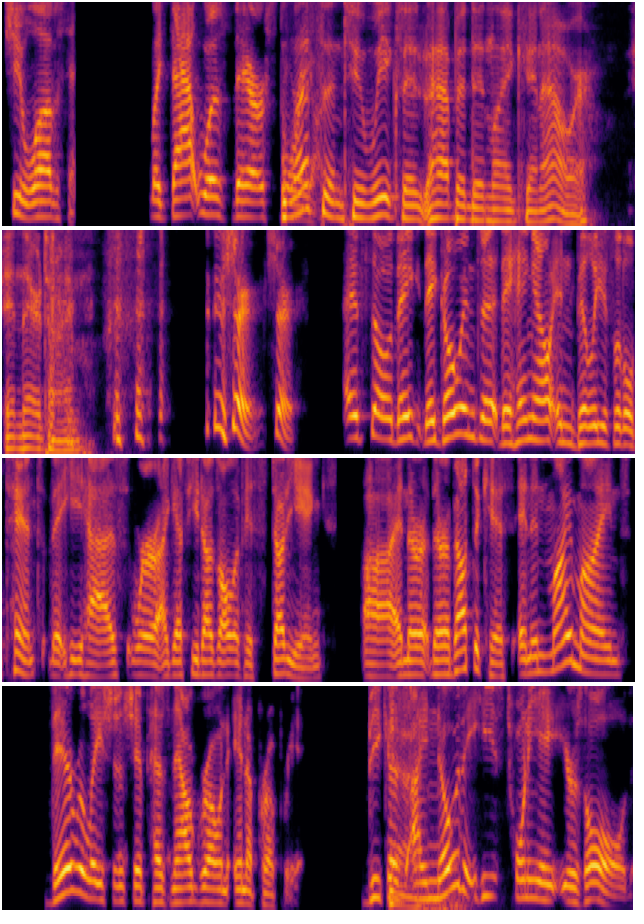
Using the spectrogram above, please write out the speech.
She loves him. Like that was their story. less arc. than two weeks. It happened in like an hour in their time. sure, sure. And so they they go into they hang out in Billy's little tent that he has, where I guess he does all of his studying. Uh, and they're they're about to kiss, and in my mind, their relationship has now grown inappropriate because Yeah. I know that he's 28 years old,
